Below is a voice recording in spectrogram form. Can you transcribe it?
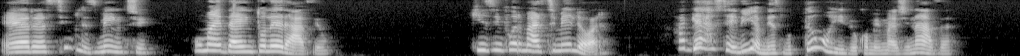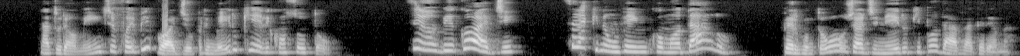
Era simplesmente uma ideia intolerável. Quis informar-se melhor. A guerra seria mesmo tão horrível como imaginava? Naturalmente, foi Bigode o primeiro que ele consultou. Senhor Bigode, será que não vem incomodá-lo? perguntou ao jardineiro que podava a grama.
